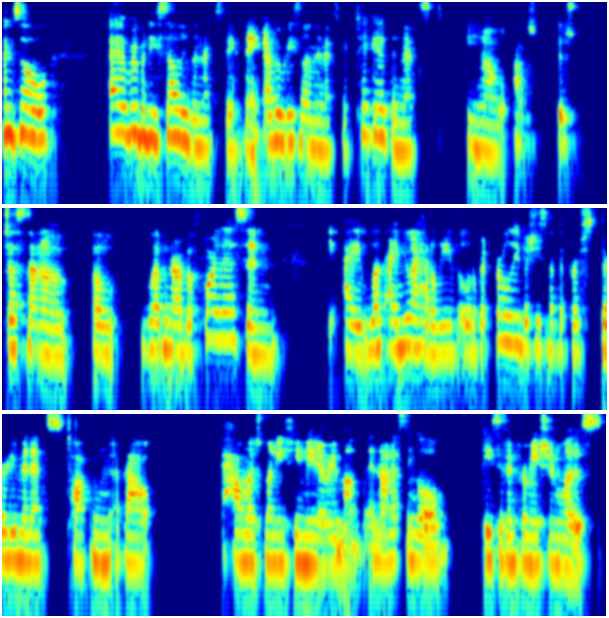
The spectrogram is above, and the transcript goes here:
And so everybody's selling the next big thing. Everybody's selling the next big ticket, the next, you know, I was just on a, a webinar before this and I look I knew I had to leave a little bit early, but she spent the first 30 minutes talking about how much money she made every month and not a single piece of information was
